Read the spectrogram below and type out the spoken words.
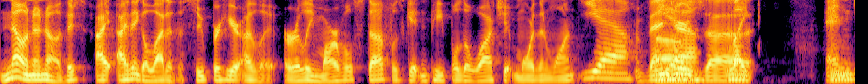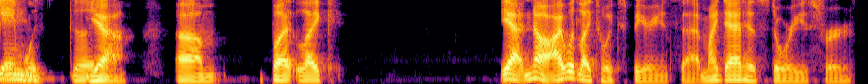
no no no there's I I think a lot of the superhero uh, like, early Marvel stuff was getting people to watch it more than once. Yeah. Avengers, yeah. uh, like Endgame Endgame. was good. Yeah. Um but like yeah, no, I would like to experience that. My dad has stories for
